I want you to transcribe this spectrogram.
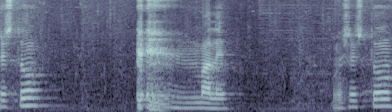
Esto. vale. Hacemos esto.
